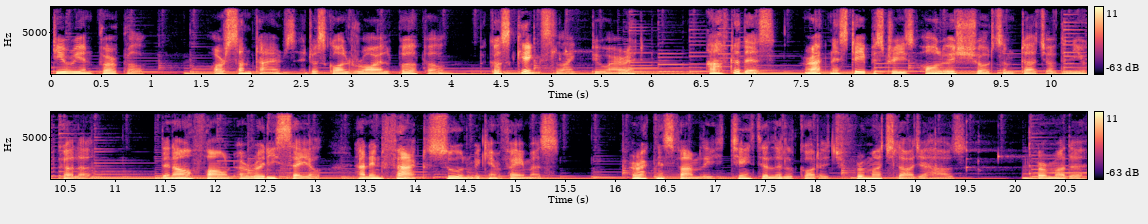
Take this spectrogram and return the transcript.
Tyrian purple, or sometimes it was called royal purple because kings liked to wear it. After this, Arachne's tapestries always showed some touch of the new color. They now found a ready sale and in fact soon became famous. Arachne's family changed their little cottage for a much larger house. Her mother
